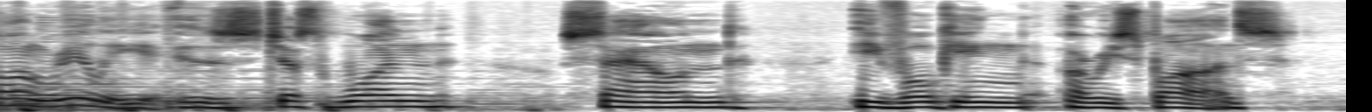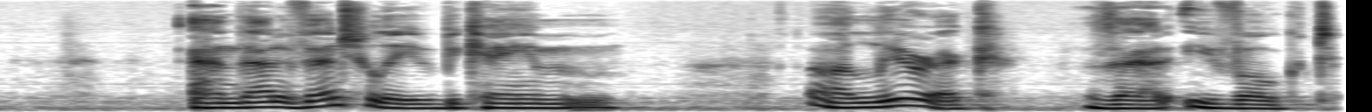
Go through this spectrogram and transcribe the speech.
Song really is just one sound evoking a response. And that eventually became a lyric that evoked,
